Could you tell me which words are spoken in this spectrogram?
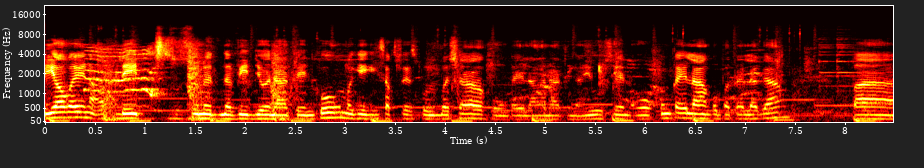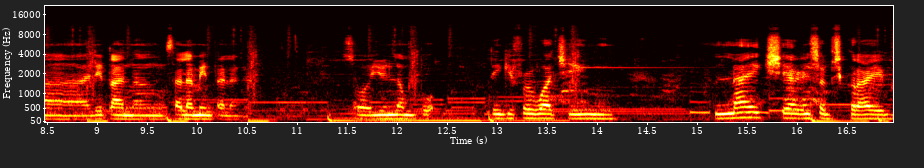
Bigyan ko kayo ng update sa susunod na video natin kung magiging successful ba siya, kung kailangan nating ayusin o kung kailangan ko pa talagang palitan ng salamin talaga. So, yun lang po. Thank you for watching. Like, share, and subscribe.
